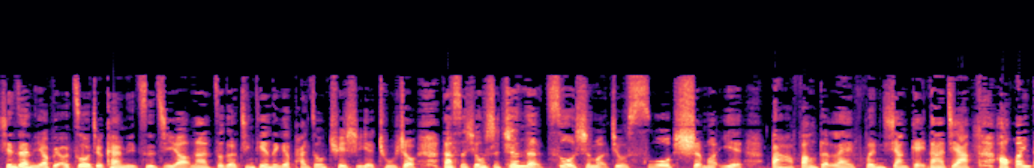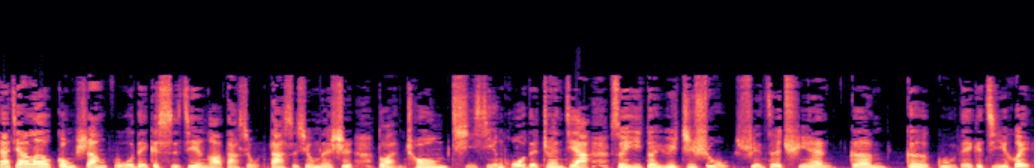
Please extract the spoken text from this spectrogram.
现在你要不要做，就看你自己啊。那这个今天的一个盘中确实也出手。大师兄是真的做什么就说什么，也大方的来分享给大家。好，欢迎大家喽！工商服务的一个时间啊，大师大师兄呢是短冲期现货的专家，所以对于指数选择权跟个股的一个机会，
